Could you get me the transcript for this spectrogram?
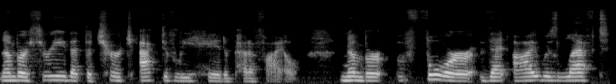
Number three, that the church actively hid a pedophile. Number four, that I was left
